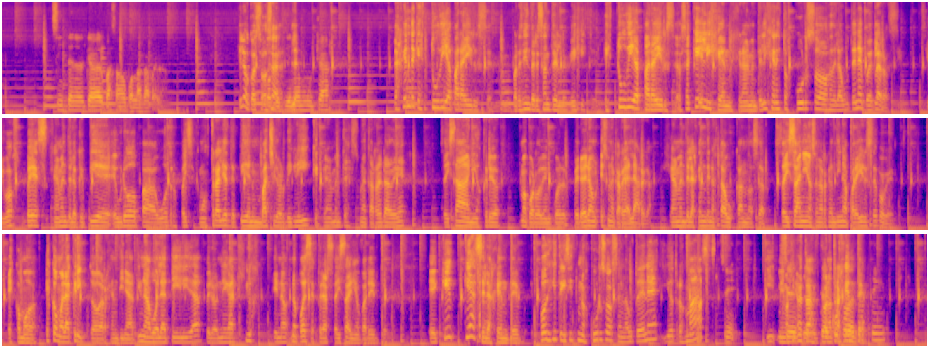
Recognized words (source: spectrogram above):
sin tener que haber pasado por la carrera. Qué loco eso, o sea. Tiene la gente que estudia para irse. Me parece interesante lo que dijiste. Estudia para irse. O sea, ¿qué eligen generalmente? Eligen estos cursos de la UTN, porque claro, si, si vos ves generalmente lo que pide Europa u otros países como Australia, te piden un bachelor degree, que generalmente es una carrera de seis años, creo. No me acuerdo bien cuál, pero era es una carrera larga. Generalmente la gente no está buscando hacer seis años en Argentina para irse porque es como, es como la cripto Argentina. Tiene una volatilidad, pero negativa, que no, no puedes esperar seis años para irte. Eh, ¿qué, hace la gente? Vos dijiste que hiciste unos cursos en la UTN y otros más. Sí. Y me imagino que estás con otra gente.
